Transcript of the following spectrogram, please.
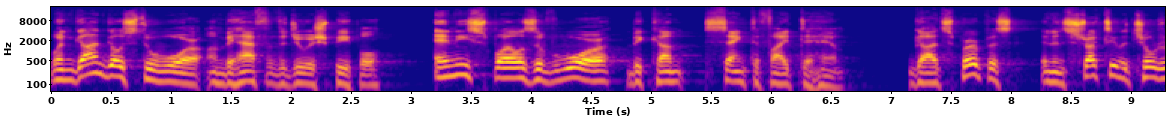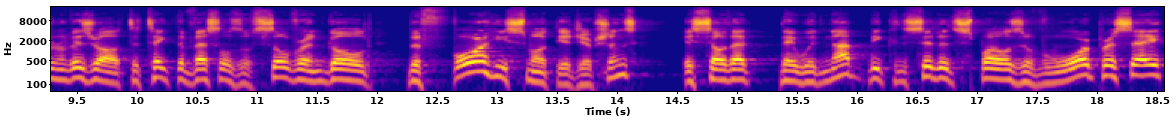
When God goes to war on behalf of the Jewish people, any spoils of war become sanctified to him. God's purpose in instructing the children of Israel to take the vessels of silver and gold before he smote the Egyptians is so that they would not be considered spoils of war per se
